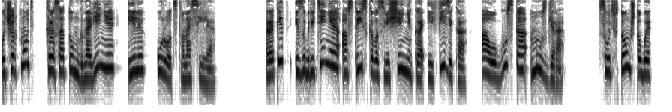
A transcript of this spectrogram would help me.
подчеркнуть красоту мгновения или уродство насилия. Рапид — изобретение австрийского священника и физика Аугуста Музгера. Суть в том, чтобы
